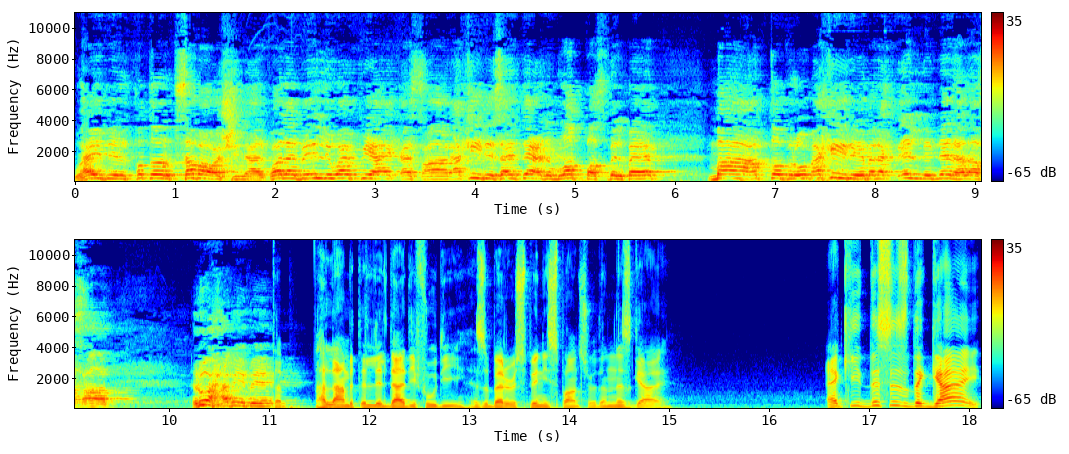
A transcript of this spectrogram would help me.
وهيدي الفطر ب 27 ألف ولا بيقول لي وين في هيك أسعار أكيد إذا أنت قاعد ملبص بالبيت ما عم تبرم أكيد بدك تقول لي منين هالأسعار روح حبيبي طب هلا عم بتقول لي الدادي فودي is a better spinny sponsor than this guy Akid, this is the guy.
